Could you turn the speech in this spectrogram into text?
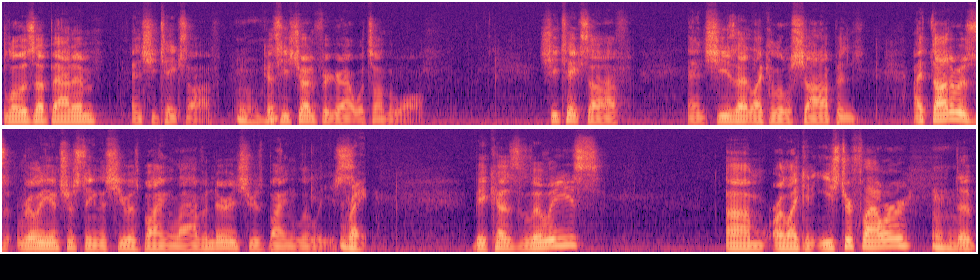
blows up at him, and she takes off because he's trying to figure out what's on the wall. She takes off, and she's at like a little shop, and I thought it was really interesting that she was buying lavender and she was buying lilies, Right. Because lilies um, are like an Easter flower Mhm. that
